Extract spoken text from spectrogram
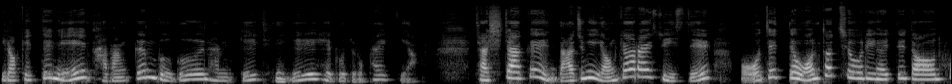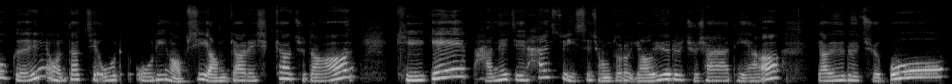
이렇게 뜨는 가방 끈 부분 함께 진행을 해보도록 할게요. 자, 시작은 나중에 연결할 수 있을 뭐 어쨌든 원터치 오링을 뜨던 혹은 원터치 오링 없이 연결을 시켜주던 길게 바느질 할 수 있을 정도로 여유를 주셔야 돼요. 여유를 주고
